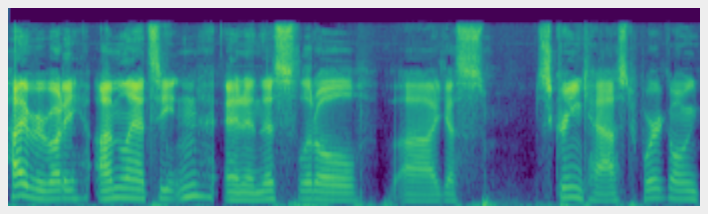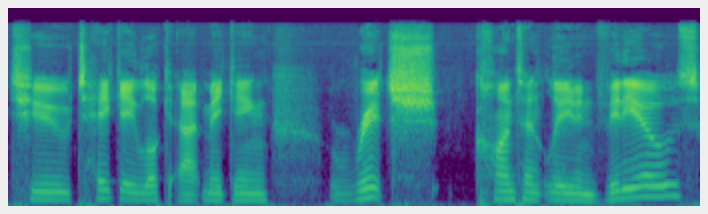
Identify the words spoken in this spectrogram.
Hi everybody, I'm Lance Eaton, and in this little, uh, I guess, screencast, we're going to take a look at making rich, content-laden videos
